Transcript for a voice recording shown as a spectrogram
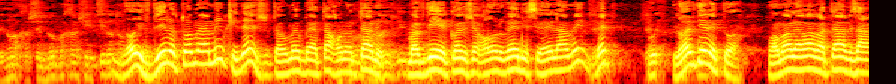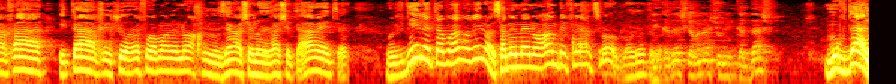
בנוח השם לא בחר שהציל אותו? לא הבדיל אותו מעמים, קידש, אתה אומר באתה חולנתנו, מבדיל קודש אחרון ובין ישראל לעמים, לא הבדיל את נוח. הוא אמר לאברהם, אתה וזרעך איתך, איפה הוא אמר לנוח, זרע שלו ירש את הארץ? הוא הבדיל את אברהם אבינו, עשה ממנו עם בפני עצמו. להתקדש כוונה שהוא נתקדש? מובדל,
